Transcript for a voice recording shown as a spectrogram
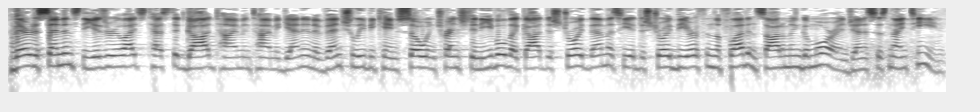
Their descendants, the Israelites, tested God time and time again and eventually became so entrenched in evil that God destroyed them as he had destroyed the earth in the flood in Sodom and Gomorrah in Genesis 19,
